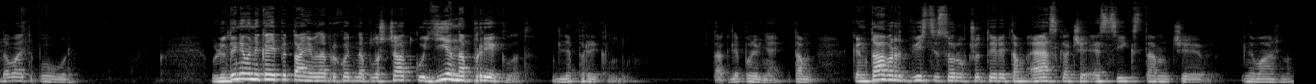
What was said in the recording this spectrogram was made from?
Давайте поговоримо. У людини виникає питання, вона приходить на площадку. Є, наприклад, для прикладу. Так, для порівняння. Там Кентавр 244, там Еска чи SX, там, чи неважно.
